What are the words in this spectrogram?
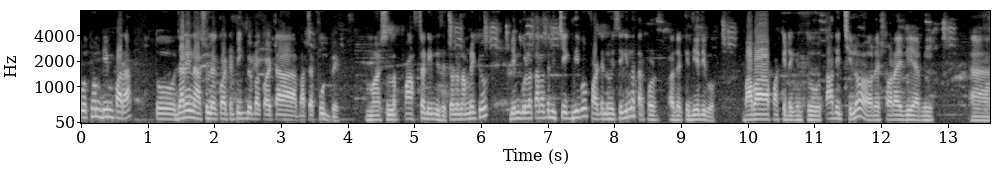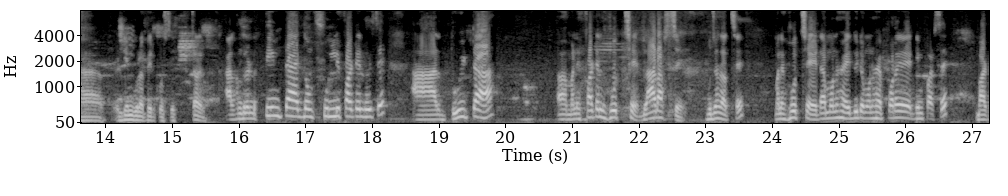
প্রথম ডিম পাড়া। তো জানি না আসলে কয়টা টিকবে বা কয়টা বাচ্চা ফুটবে। মার্শাল্লাহ, পাঁচটা ডিম দিছে। চলুন আমরা একটু ডিমগুলো তাড়াতাড়ি চেক দিব ফার্টেল হয়েছে কিনা, তারপর ওদেরকে দিয়ে দিব। বাবা পাখিটা কিন্তু তাদের ছিল, ওরে সরাই দিয়ে আমি ডিমগুলো বের করছি। চলেন, আলহামদুলিল্লাহ, তিনটা একদম ফুললি ফার্টেল হয়েছে, আর দুইটা মানে ফার্টেল হচ্ছে ব্লাড আসছে, বোঝা যাচ্ছে। মানে হচ্ছে, এটা মনে হয় দুইটা মনে হয় পরে ডিম পারছে বাট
